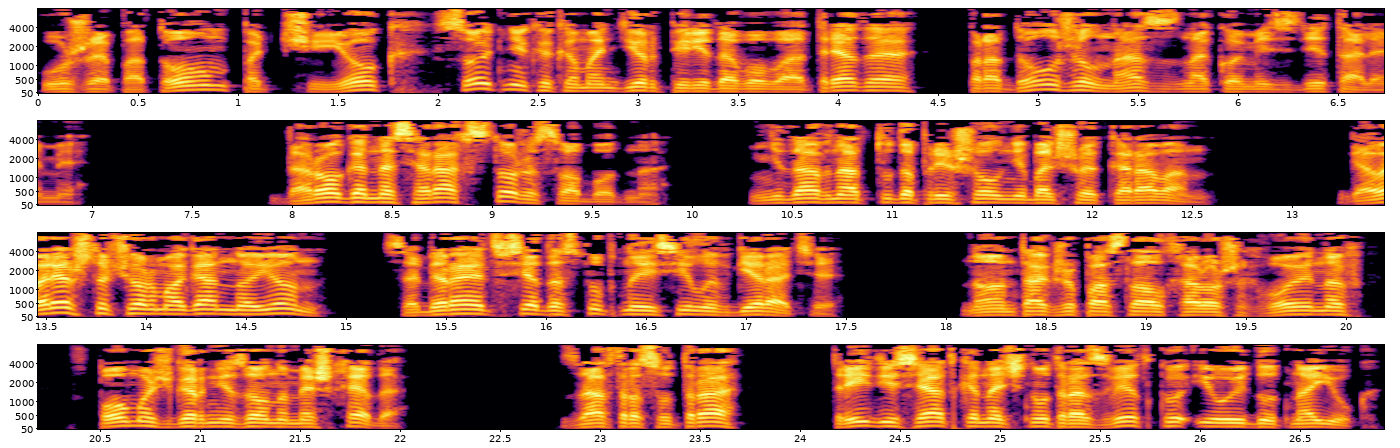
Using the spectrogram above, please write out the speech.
Уже потом, под чаек, сотник и командир передового отряда продолжил нас знакомить с деталями. Дорога на Серахс тоже свободна. Недавно оттуда пришел небольшой караван. Говорят, что Чормаган Нойон собирает все доступные силы в Герате, но он также послал хороших воинов в помощь гарнизону Мешхеда. Завтра с утра три десятка начнут разведку и уйдут на юг.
